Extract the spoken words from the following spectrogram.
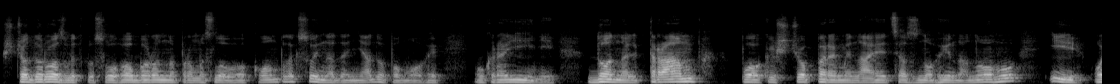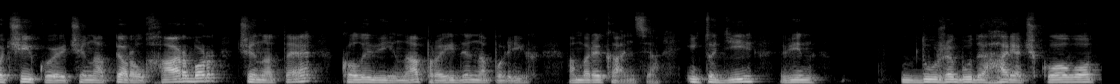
щодо розвитку свого оборонно-промислового комплексу і надання допомоги Україні. Дональд Трамп поки що переминається з ноги на ногу і очікує чи на Перл Харбор, чи на те, коли війна прийде на поріг американця. І тоді він дуже буде гарячково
